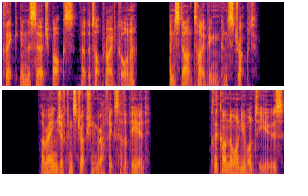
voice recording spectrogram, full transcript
click in the search box at the top right corner and start typing construct. A range of construction graphics have appeared. Click on the one you want to use,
